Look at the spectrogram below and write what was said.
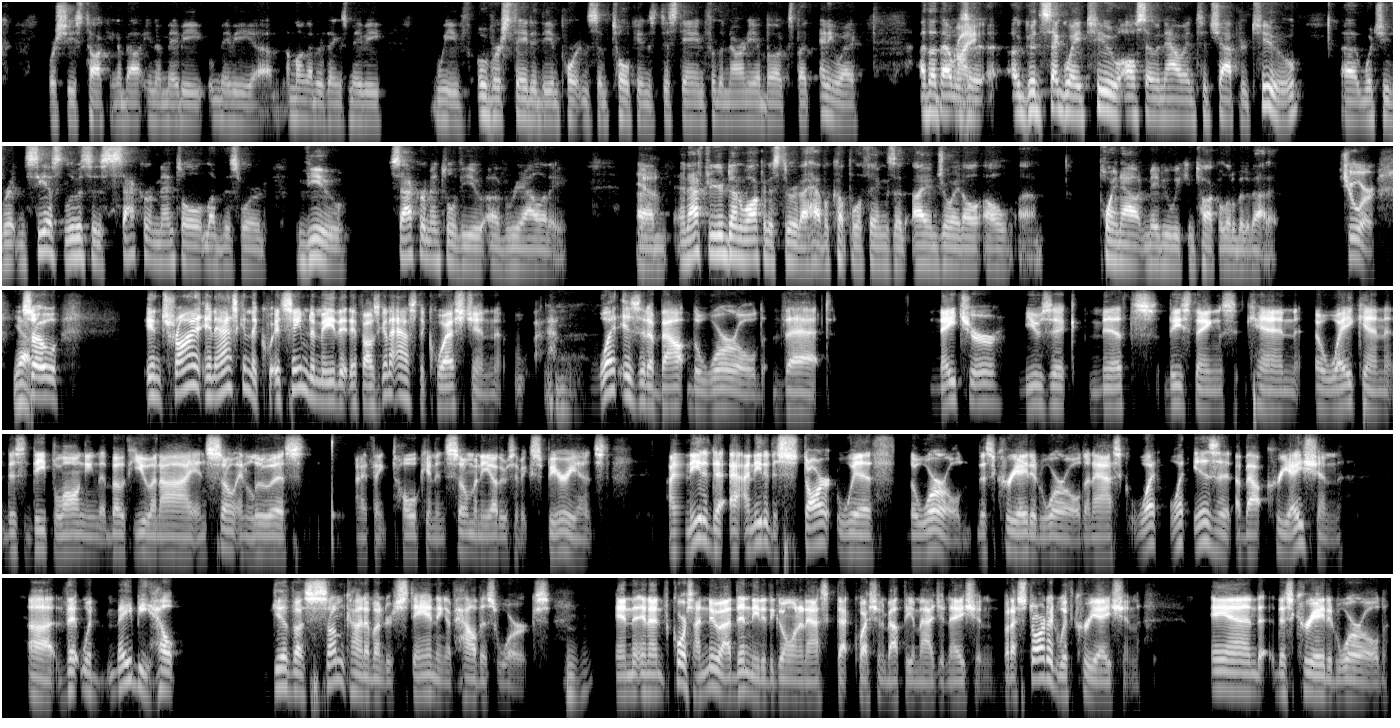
where she's talking about, you know, maybe maybe um, among other things, maybe we've overstated the importance of Tolkien's disdain for the Narnia books. But anyway, I thought that was right. a, a good segue too. Also now into chapter two, uh, which you've written, C.S. Lewis's sacramental, love this word, view, sacramental view of reality. Yeah. Um, and after you're done walking us through it, I have a couple of things that I enjoyed. I'll, I'll um, point out, and maybe we can talk a little bit about it. Sure. Yeah. So, in trying in asking the, it seemed to me that if I was going to ask the question, mm-hmm. what is it about the world that nature, music, myths, these things can awaken this deep longing that both you and I, and so and Lewis, I think Tolkien, and so many others have experienced I needed to I needed to start with the world, this created world, and ask what what is it about creation uh, that would maybe help give us some kind of understanding of how this works. Mm-hmm. And and of course, I knew I then needed to go on and ask that question about the imagination. But I started with creation and this created world.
